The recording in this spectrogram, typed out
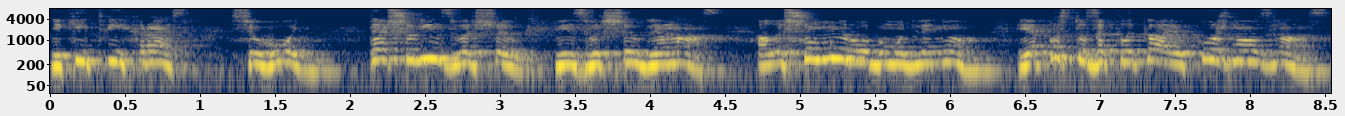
який твій хрест сьогодні? Те, що він звершив, він звершив для нас. Але що ми робимо для нього? Я просто закликаю кожного з нас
